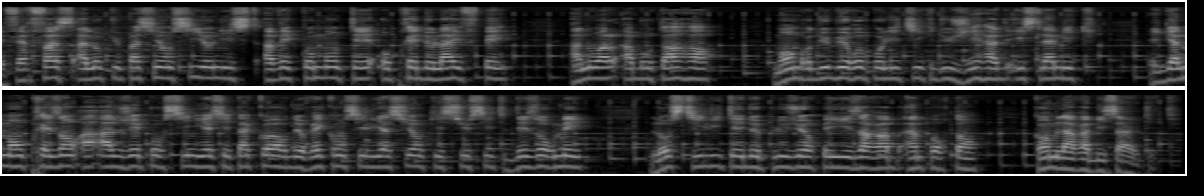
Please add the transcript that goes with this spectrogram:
et faire face à l'occupation sioniste avait commenté auprès de l'AFP Anwar Abu Taha, membre du bureau politique du djihad islamique, également présent à Alger pour signer cet accord de réconciliation qui suscite désormais l'hostilité de plusieurs pays arabes importants comme l'Arabie saoudite.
